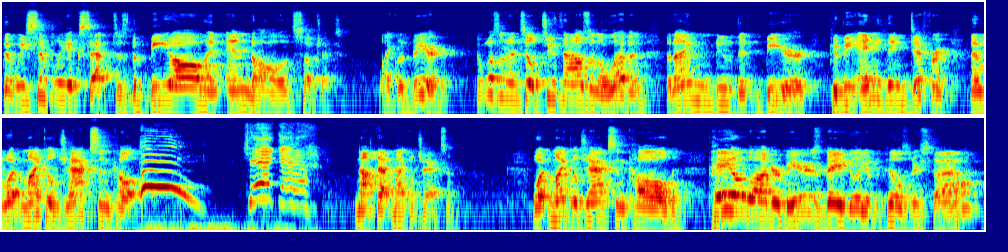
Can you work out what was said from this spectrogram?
that we simply accept as the be all and end all of the subject, like with beer. It wasn't until 2011 that I knew that beer could be anything different than what Michael Jackson called. Yeah, yeah. Not that Michael Jackson. What Michael Jackson called pale lager beers, vaguely of the Pilsner style.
